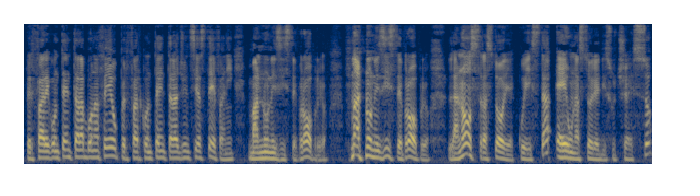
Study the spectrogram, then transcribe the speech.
Per fare contenta la Bonafè o per far contenta l'agenzia Stefani? Ma non esiste proprio, ma non esiste proprio. La nostra storia è questa, è una storia di successo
